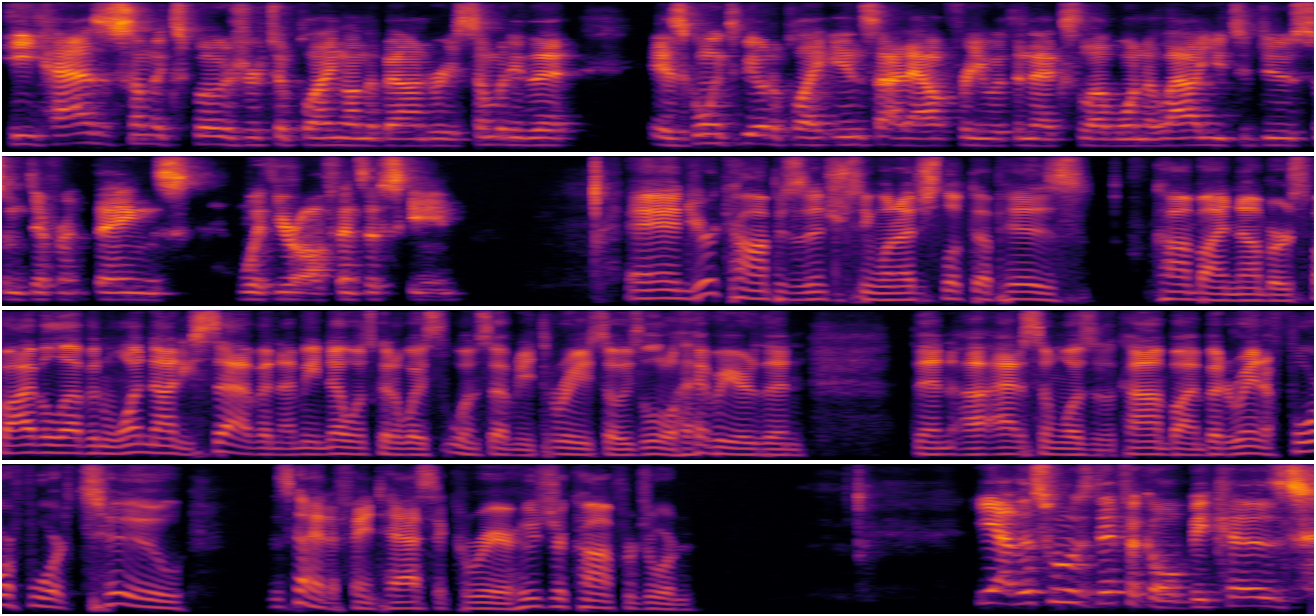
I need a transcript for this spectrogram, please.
he has some exposure to playing on the boundary, somebody that is going to be able to play inside out for you at the next level and allow you to do some different things with your offensive scheme. And your comp is an interesting one. I just looked up his combine numbers 5'11, 197. I mean, no one's going to waste 173, so he's a little heavier than than uh, Addison was at the combine, but he ran a 4.42. This guy had a fantastic career. Who's your comp for Jordan? Yeah, this one was difficult because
